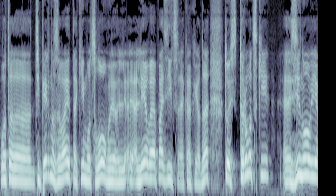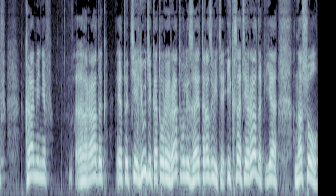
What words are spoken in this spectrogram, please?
вот э, теперь называют таким вот словом левая оппозиция, как ее, да, то есть Троцкий, э, Зиновьев, Каменев, э, Радок, это те люди, которые ратовали за это развитие. И, кстати, Радок, я нашел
